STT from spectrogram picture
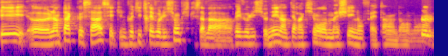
et l'impact que ça a, c'est une petite révolution, puisque ça va révolutionner l'interaction homme-machine, en fait. Hein, mmh.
